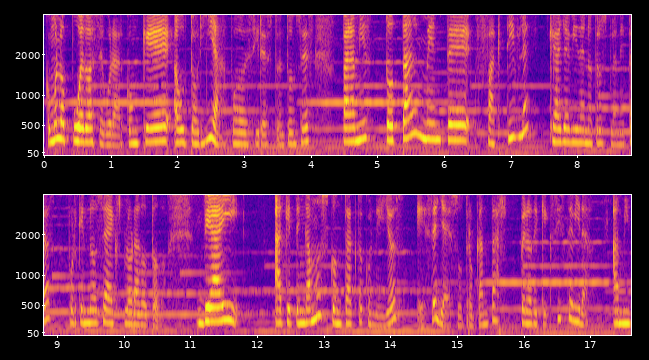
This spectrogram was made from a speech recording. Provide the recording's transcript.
¿Cómo lo puedo asegurar? ¿Con qué autoría puedo decir esto? Entonces, para mí es totalmente factible que haya vida en otros planetas porque no se ha explorado todo. De ahí a que tengamos contacto con ellos, ese ya es otro cantar. Pero de que existe vida, a mi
